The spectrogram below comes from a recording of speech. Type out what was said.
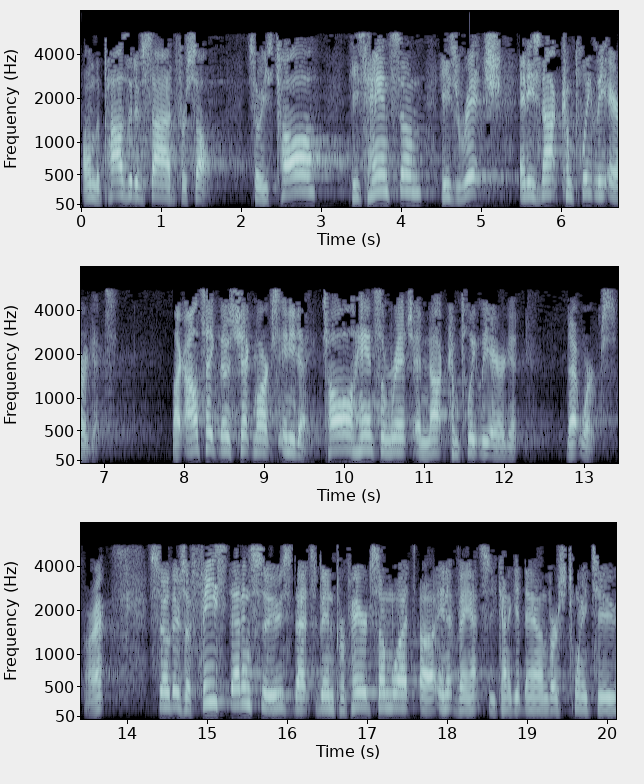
on the positive side for Saul. So he's tall, he's handsome, he's rich, and he's not completely arrogant. Like I'll take those check marks any day. Tall, handsome, rich, and not completely arrogant. That works. Alright? So there's a feast that ensues that's been prepared somewhat uh, in advance. So you kind of get down verse 22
